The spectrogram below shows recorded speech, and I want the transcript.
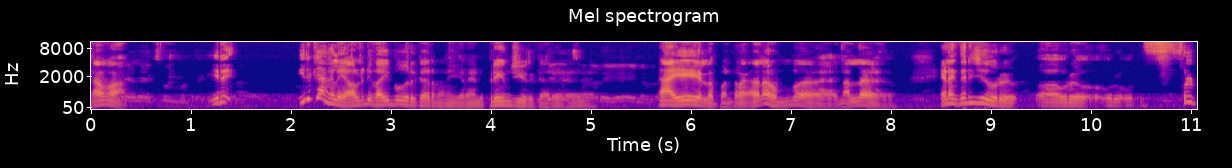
ஆமாம் இரு- இருக்காங்களே ஆல்ரெடி வைபவ் இருக்காருன்னு நினைக்கிறேன். பிரேம்ஜி இருக்காரு. ஆ ஏஎல்ல பண்ணுறாங்க அதெல்லாம் ரொம்ப நல்ல எனக்கு தெரிஞ்சு ஒரு ஒரு ஒரு ஃபுல்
